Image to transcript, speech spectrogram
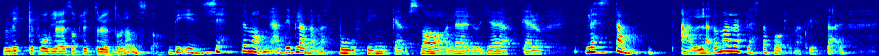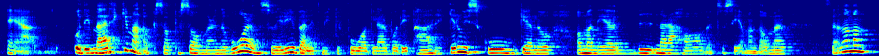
Men vilka fåglar är det som flyttar utomlands då? Det är jättemånga. Det är bland annat bofinkar och svalor och gökar och nästan alla, de allra flesta fåglarna flyttar. Eh, och det märker man också på sommaren och våren så är det ju väldigt mycket fåglar både i parker och i skogen och om man är vid, nära havet så ser man dem. Men sen när man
